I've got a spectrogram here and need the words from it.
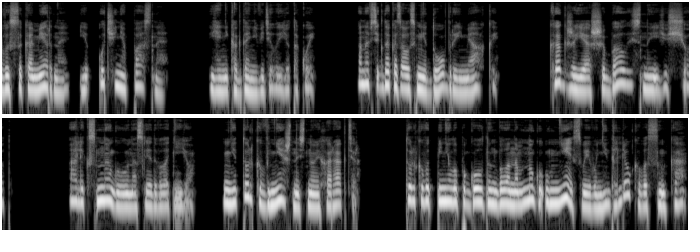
Высокомерная и очень опасная. Я никогда не видела ее такой. Она всегда казалась мне доброй и мягкой. Как же я ошибалась на ее счет. Алекс многое унаследовал от нее. Не только внешность, но и характер. Только вот Пенелопа Голден была намного умнее своего недалекого сынка.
